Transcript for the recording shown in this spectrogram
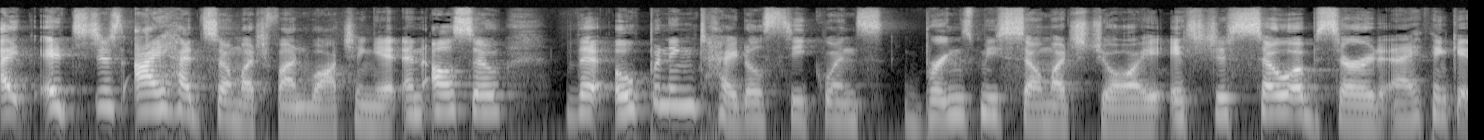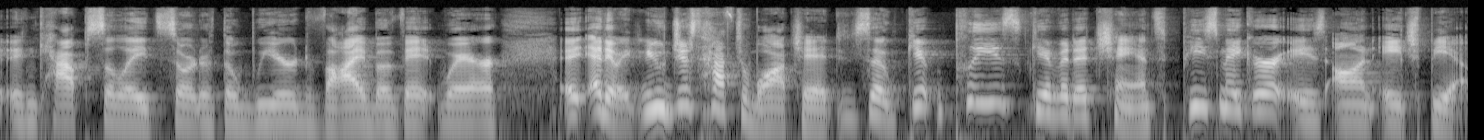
I, it's just I had so much fun watching it, and also the opening title sequence brings me so much joy. It's just so absurd, and I think it encapsulates sort of the weird vibe of it. Where anyway, you just have to watch it. So give, please give it a chance. Peacemaker is on HBO.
